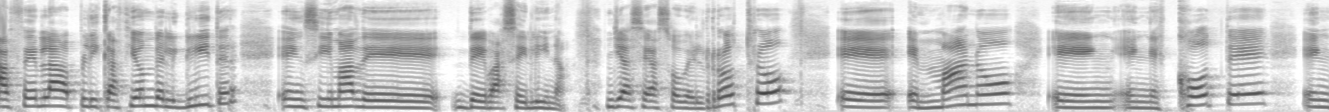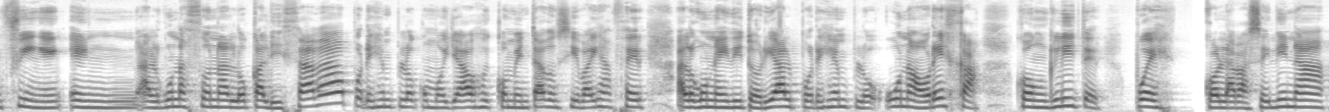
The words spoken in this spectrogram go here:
hacer la aplicación del glitter encima de, vaselina, ya sea sobre el rostro, eh, en mano, en, escote, en fin, en, en alguna zona localizada. Por ejemplo, como ya os he comentado, si vais a hacer alguna editorial, por ejemplo, una oreja con glitter, pues con la vaselina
